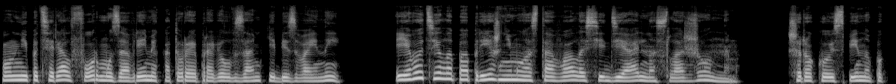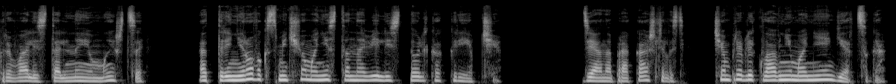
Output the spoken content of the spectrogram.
Он не потерял форму за время, которое провел в замке без войны. Его тело по-прежнему оставалось идеально сложенным. Широкую спину покрывали стальные мышцы. От тренировок с мечом они становились только крепче. Диана прокашлялась, чем привлекла внимание герцога.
